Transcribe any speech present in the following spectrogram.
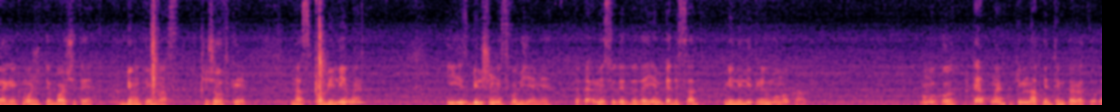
Так, як можете бачити, білки у нас, чи жовтки у нас побіліли і збільшились в об'ємі. Тепер ми сюди додаємо 50 мл молока. Молоко тепле, кімнатної температури.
